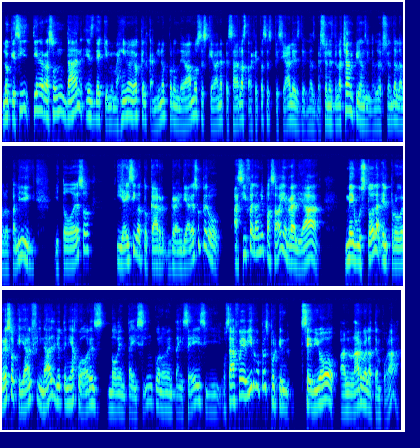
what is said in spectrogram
Lo que sí tiene razón Dan es de que me imagino yo que el camino por donde vamos es que van a empezar las tarjetas especiales de las versiones de la Champions y la versión de la Europa League y todo eso. Y ahí sí va a tocar grandear eso, pero así fue el año pasado y en realidad me gustó el progreso que ya al final yo tenía jugadores 95, 96 y, o sea, fue Virgo pues porque se dio a lo largo de la temporada.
